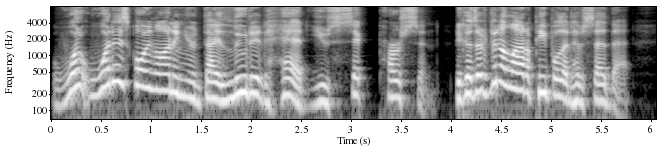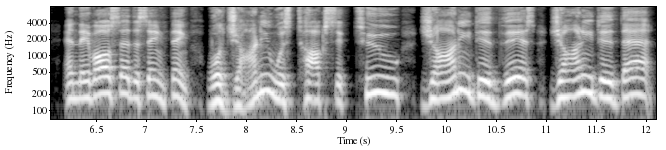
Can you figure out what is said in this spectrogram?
What what is going on in your diluted head, you sick person? Because there's been a lot of people that have said that. And they've all said the same thing. Well, Johnny was toxic too. Johnny did this. Johnny did that.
